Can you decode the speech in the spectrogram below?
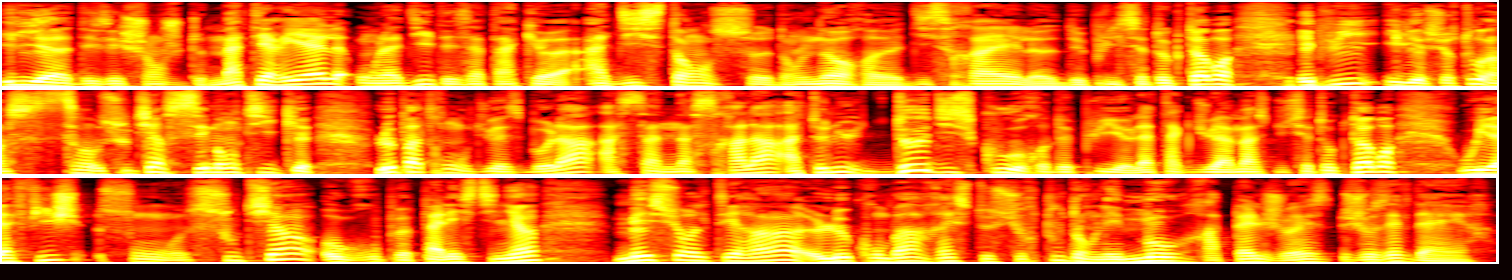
Il y a des échanges de matériel, on l'a dit, des attaques euh, à distance dans le nord euh, d'Israël depuis le 7 octobre. Et puis, il y a surtout un soutien sémantique. Le patron du Hezbollah, Hassan Nasrallah, a tenu deux discours depuis euh, l'attaque du Hamas du 7 octobre où il affiche son soutien au groupe palestinien. Mais sur le terrain, le combat reste surtout dans les mots, rappelle Joseph Daher.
